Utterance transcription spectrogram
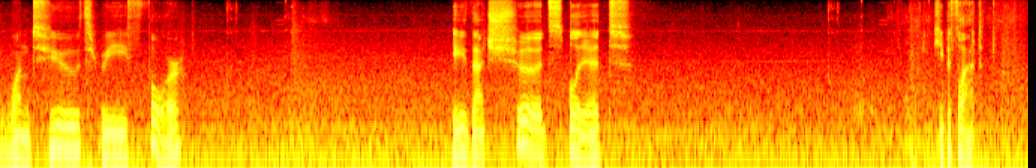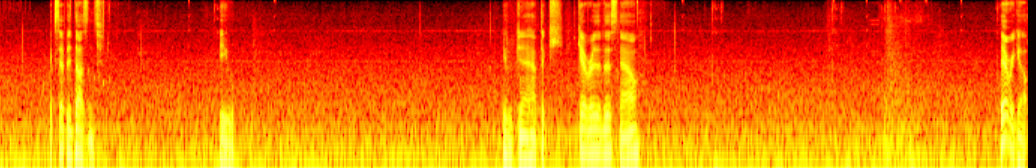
One, two, three, four. Okay, that should split it. Keep it flat. Except it doesn't. Okay. Okay, we're gonna have to get rid of this now. There we go.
